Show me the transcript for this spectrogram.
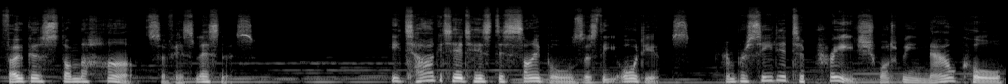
focused on the hearts of his listeners. He targeted his disciples as the audience and proceeded to preach what we now call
